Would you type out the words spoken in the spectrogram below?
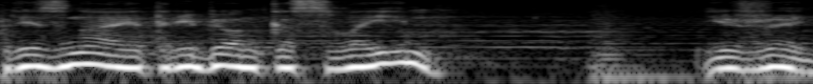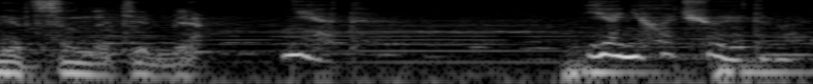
признает ребенка своим и женится на тебе. Нет, я не хочу этого.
